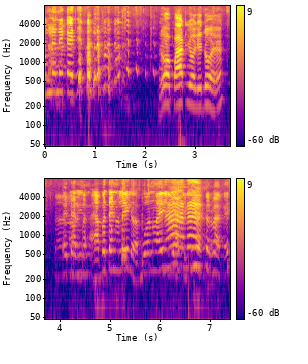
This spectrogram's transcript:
અમને નહીં કહી દેવાનું. જો પાટિયો લીધો હે. આ બધાનું લઈ લો બોનું આવી ગયા છે. કરવા કઈ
